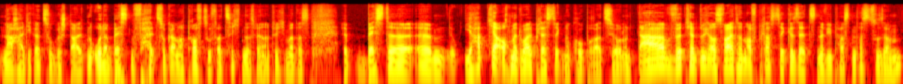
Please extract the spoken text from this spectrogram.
nachhaltiger zu gestalten oder bestenfalls sogar noch drauf zu verzichten. Das wäre natürlich immer das äh, Beste. Ähm, ihr habt ja auch mit Wild Plastic eine Kooperation und da wird ja durchaus weiterhin auf Plastik gesetzt. Ne? Wie passt denn das zusammen?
